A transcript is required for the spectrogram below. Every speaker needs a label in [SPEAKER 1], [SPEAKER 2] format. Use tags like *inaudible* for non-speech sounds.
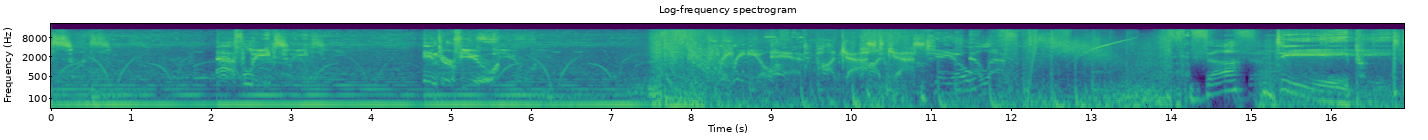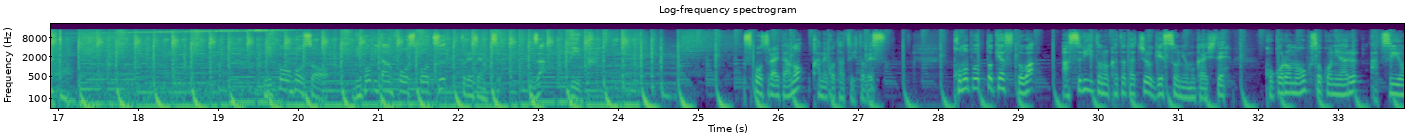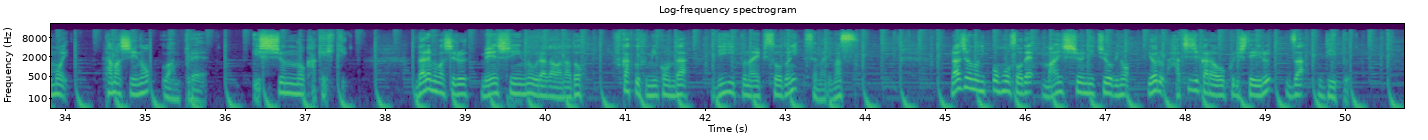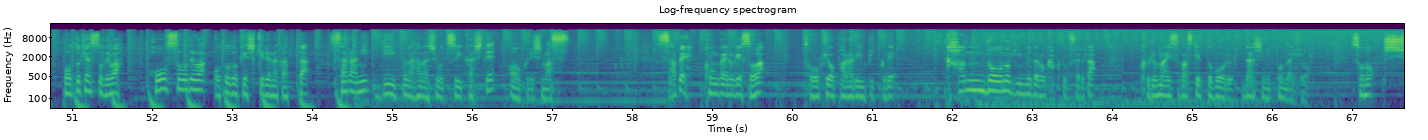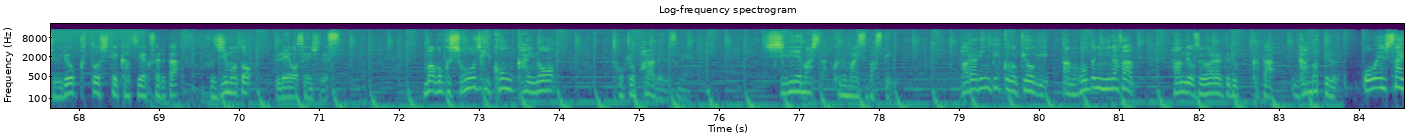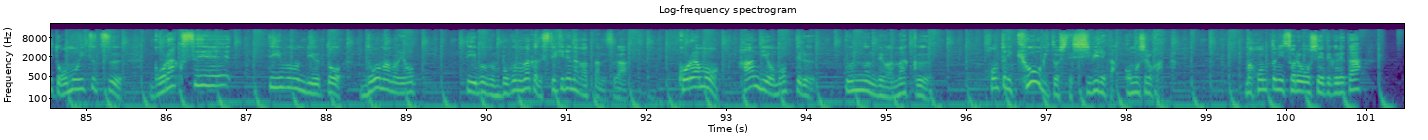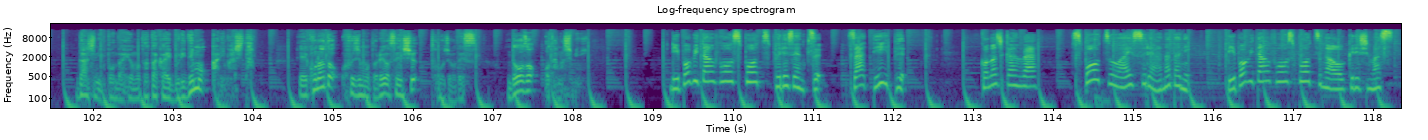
[SPEAKER 1] Sports. Athlete. Interview. Radio and podcast. Podcast. J-O-L-F. The Deep.
[SPEAKER 2] 日本放送リポビタン4スポーツプレゼンツザ・ディープスポーツライターの金子達人ですこのポッドキャストはアスリートの方たちをゲストにお迎えして心の奥底にある熱い思い魂のワンプレー一瞬の駆け引き。誰もが知る名シーンの裏側など深く踏み込んだディープなエピソードに迫ります。ラジオの日本放送で毎週日曜日の夜8時からお送りしているザ・ディープ。ポッドキャストでは放送ではお届けしきれなかったさらにディープな話を追加してお送りします。さて今回のゲストは東京パラリンピックで感動の銀メダルを獲得された車椅子バスケットボール男子日本代表。その主力として活躍された藤本怜央選手です。まあ僕正直今回の東京パラでですねしびれました車椅子バスケに。パラリンピックの競技あの本当に皆さんハンデを背負われてる方頑張ってる応援したいと思いつつ娯楽性っていう部分で言うとどうなのよっていう部分僕の中で捨てきれなかったんですがこれはもうハンディを持ってる云々ではなく本当に競技としてしびれた面白かった。まあ本当にそれを教えてくれた男子日本代表の戦いぶりでもありました、えーこの後藤本怜央選手登場です。どうぞお楽しみに。
[SPEAKER 3] リポビタンフォースポーツプレゼンツザ・ディープ。この時間はスポーツを愛するあなたにリポビタンフォースポーツがお送りします。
